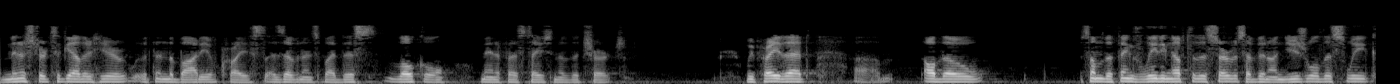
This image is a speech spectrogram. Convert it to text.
minister together here within the body of Christ, as evidenced by this local manifestation of the church. We pray that um, although some of the things leading up to the service have been unusual this week,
